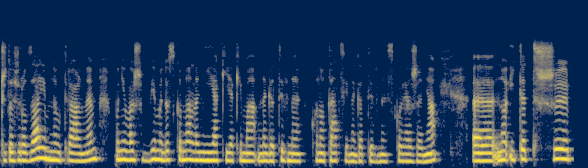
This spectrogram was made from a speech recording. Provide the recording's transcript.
czy też rodzajem neutralnym, ponieważ wiemy doskonale nijaki, jakie ma negatywne konotacje, negatywne skojarzenia. No i te trzy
